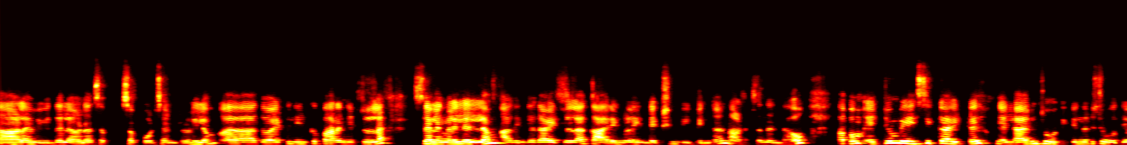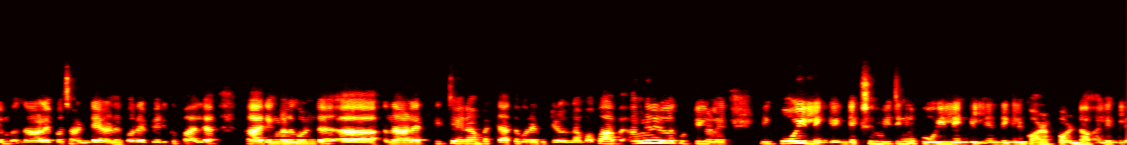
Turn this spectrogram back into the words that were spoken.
നാളെ വിവിധ ലേണേഴ്സ് സപ്പോർട്ട് സെന്ററുകളിലും അതുമായിട്ട് നിങ്ങൾക്ക് പറഞ്ഞിട്ടുള്ള സ്ഥലങ്ങളിലെല്ലാം അതിന്റെതായിട്ടുള്ള കാര്യങ്ങൾ ഇൻഡക്ഷൻ മീറ്റിംഗ് നടത്തുന്നുണ്ടാവും. അപ്പം ഏറ്റവും ബേസിക് ആയിട്ട് എല്ലാവരും ചോദിക്കുന്ന ഒരു ചോദ്യം നാളെ ഇപ്പൊ സൺഡേ ആണ്. കുറെ പേർക്ക് പല കാര്യങ്ങൾ കൊണ്ട് നാളെ എത്തിച്ചേരാൻ പറ്റാത്ത കുറെ കുട്ടികളുണ്ടാവും. അപ്പൊ അങ്ങനെയുള്ള കുട്ടികളെ നീ പോയില്ലെങ്കിൽ ഇൻഡക്ഷൻ മീറ്റിങ്ങിന് പോയില്ലെങ്കിൽ എന്തെങ്കിലും കുഴപ്പമുണ്ടോ? അല്ലെങ്കിൽ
